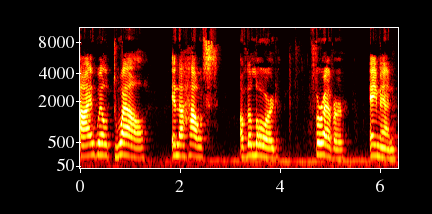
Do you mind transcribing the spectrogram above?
I will dwell in the house of the Lord forever. Amen.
